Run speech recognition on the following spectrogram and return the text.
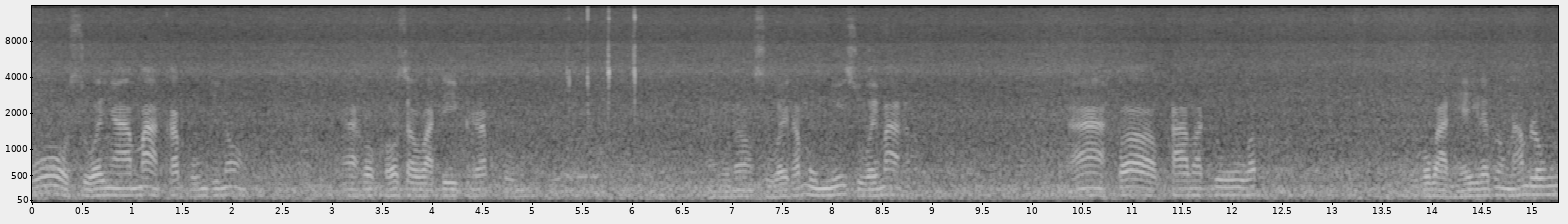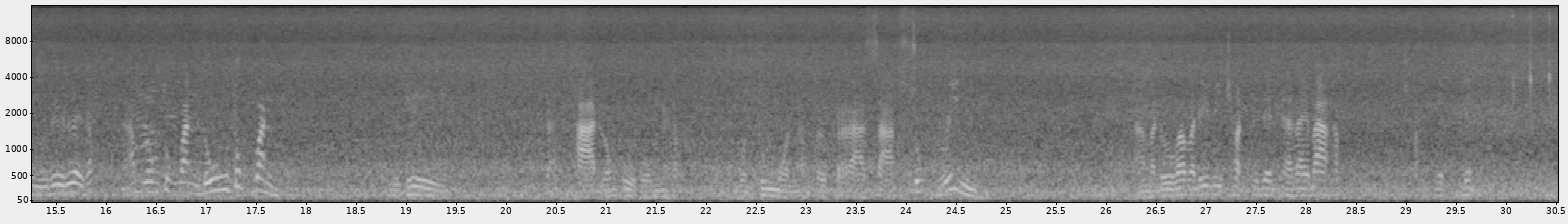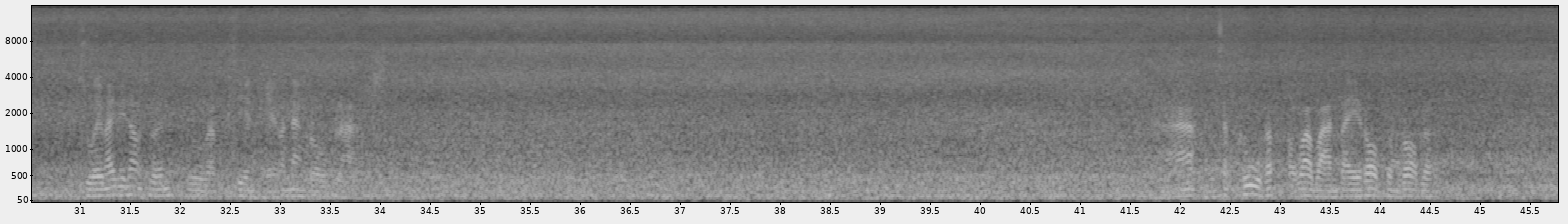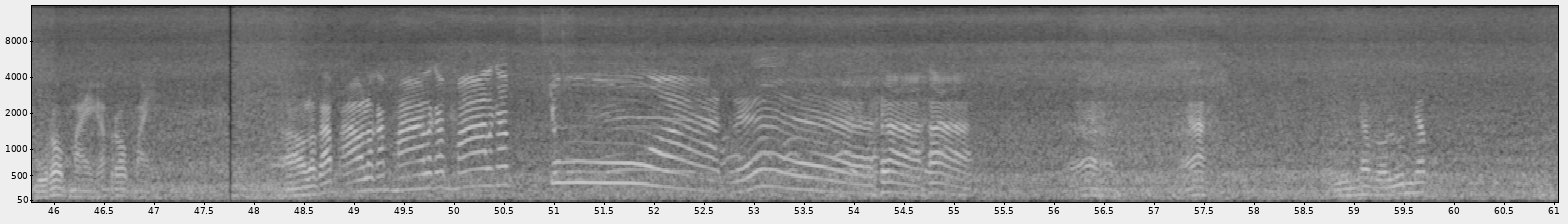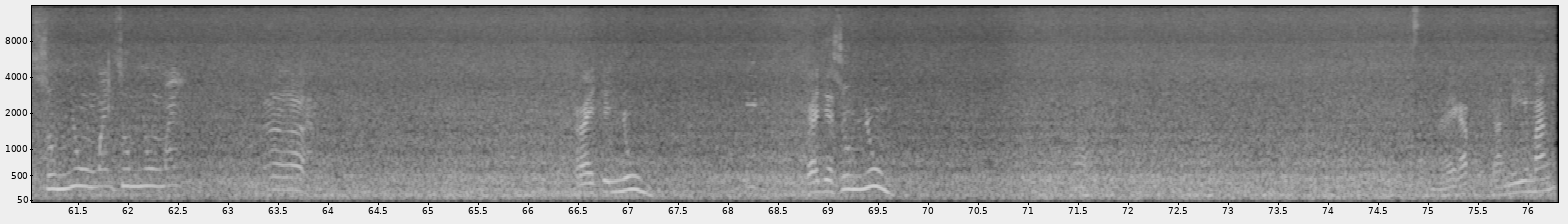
โอ้ สวยงามมากครับผมพี่น้องอ่าขอสวัสดีครับผมพี่น้องสวยครับมุมนี้สวยมากครับอ่าก็พามาดูครับโอบานแหอีกแล้วต้องน้ำลงเรื่อยๆครับ น้ำลงทุกวันดูทุกวัน อยู่ที่สะพานหลวงปู่หงนะครับบนทุ่งมนอำเภอปราสาทสุรินทร์อ่ามาดูครับวันนี้มีช็อตเด็ดอะไรบ้างครับ ช็อตเด็ดสวยไหมพี่น้องสวยดูครับเซียนแหก็นั่งรอปลาอ่าสักครู่ครับเพราะว่าบานไปรอบสองรอบแล้วดูรอบใหม่ครับ รอบใหม่ เอาแล้วครับ เอาแล้วครับมาแล้วครับมาแล้วครับจวดเลยอ่าอ่า ลุ้นครับรอลุ้นครับซุ่มยุ่งไหมซุ่มยุ่งไหมเออใครจะยุ่มใครจะซุ่มยุ่มไหนครับทางนี้มั้ง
